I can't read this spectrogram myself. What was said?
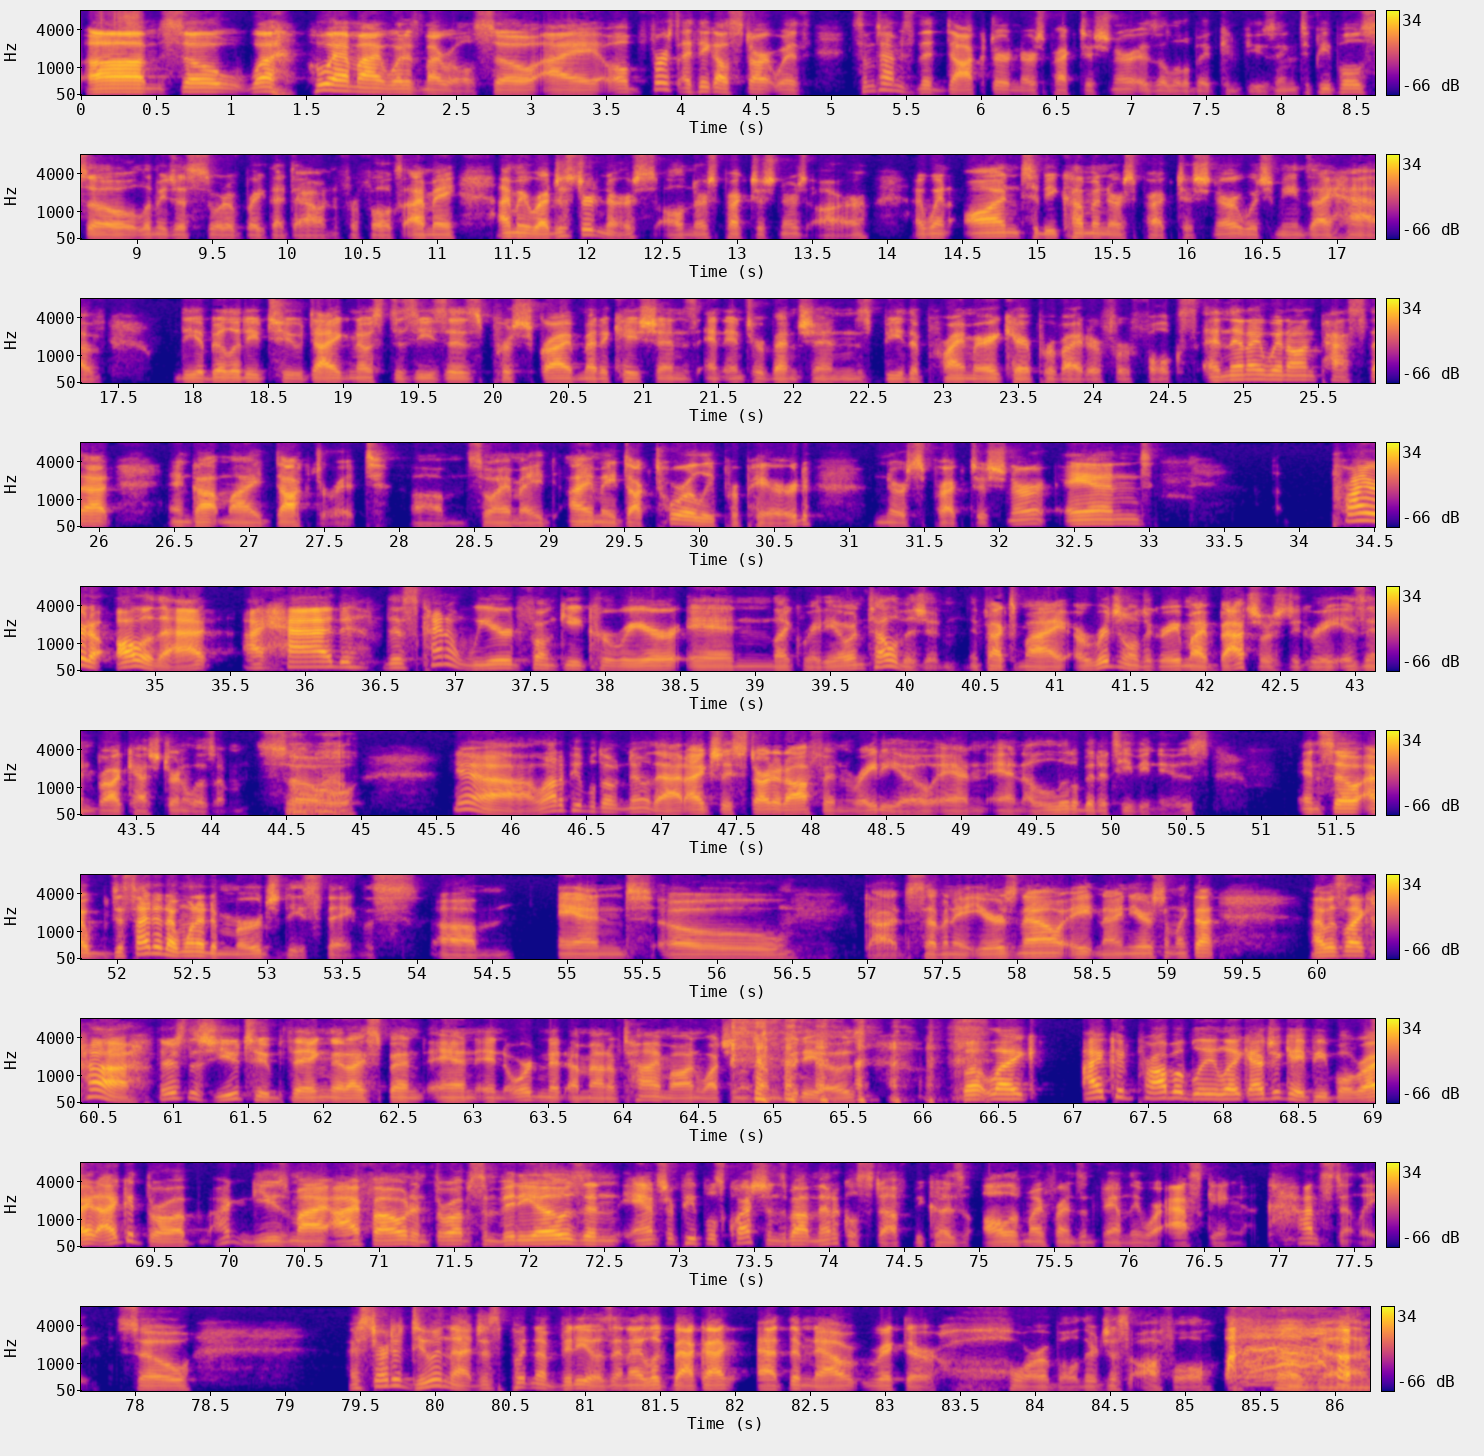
Um, so what who am I? What is my role? So I well first I think I'll start with sometimes the doctor nurse practitioner is a little bit confusing to people. So let me just sort of break that down for folks. I'm a I'm a registered nurse. All nurse practitioners are. I went on to become a nurse practitioner, which means I have the ability to diagnose diseases, prescribe medications and interventions, be the primary care provider for folks. And then I went on past that and got my doctorate. Um, so I'm a I'm a doctorally prepared nurse practitioner. And prior to all of that, I had this kind of weird, funky career in like radio and television. In fact, my original degree, my bachelor's degree, is in broadcast journalism. So. Oh, wow yeah, a lot of people don't know that. I actually started off in radio and and a little bit of TV news, and so I decided I wanted to merge these things. Um, and oh, God, seven, eight years now, eight, nine years, something like that. I was like, huh, there's this YouTube thing that I spent an inordinate amount of time on watching dumb videos, but like I could probably like educate people, right? I could throw up, I could use my iPhone and throw up some videos and answer people's questions about medical stuff because all of my friends and family were asking constantly. So I started doing that, just putting up videos, and I look back at, at them now, Rick. They're horrible. They're just awful. Oh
